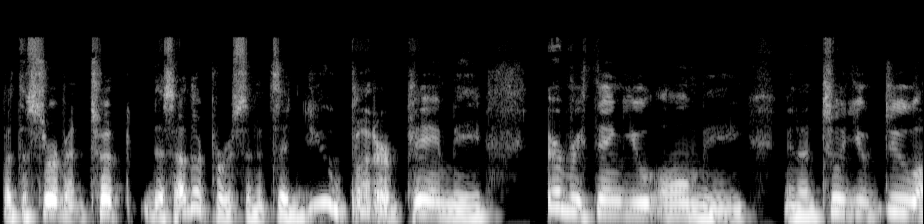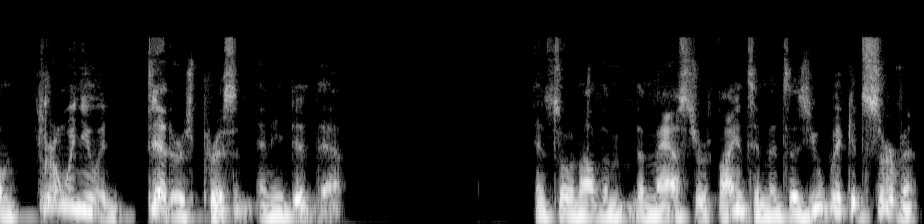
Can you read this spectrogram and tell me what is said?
But the servant took this other person and said, You better pay me everything you owe me. And until you do, I'm throwing you in debtor's prison. And he did that. And so now the, the master finds him and says, You wicked servant,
